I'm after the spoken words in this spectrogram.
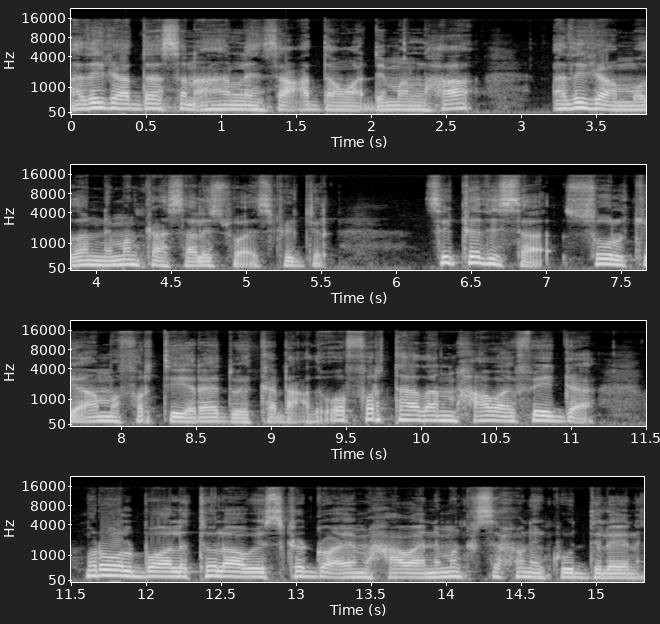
Adiga haddaasan ahaan lahayn saacadan waa dhiman lahaa. Adigaa mudan nimankaas halis waa iska jir. Si kadisa suulkii ama fartii yareed way ka dhacday. War fartaadan maxaawaay feega mar walba waa la tolaa way iska go'ay. Maxaawaay nimanka si xunay kuu dileen.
